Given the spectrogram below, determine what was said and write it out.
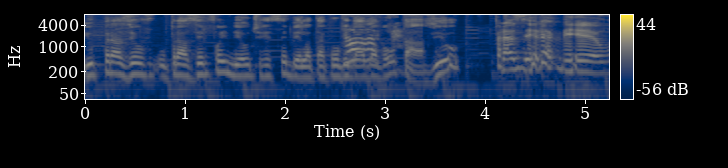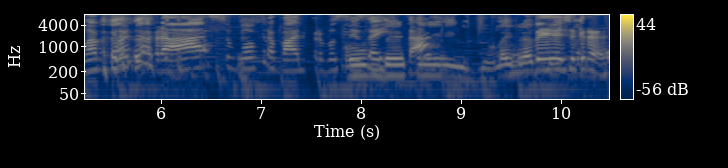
E o prazer, o prazer foi meu de recebê-la. Tá convidada ah, a voltar, viu? Prazer é meu. Um grande abraço, bom trabalho para vocês um aí, beijo. tá? Lembrando um beijo grande.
